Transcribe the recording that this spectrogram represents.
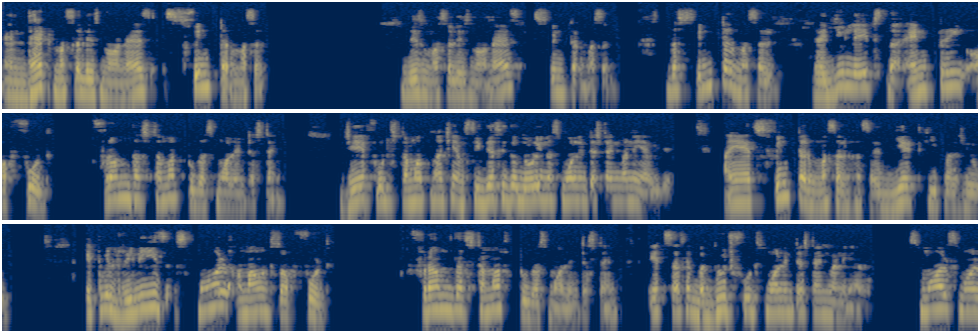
and that muscle is known as sphincter muscle this muscle is known as sphincter muscle the sphincter muscle regulates the entry of food from the stomach to the small intestine જે ફૂડ સ્ટમકમાં છે એમ સીધે સીધો દોડીને સ્મોલ ઇન્ટેસ્ટાઇનમાં નહીં આવી જાય અહીંયા એક સ્ફિન્ક્ટર મસલ હશે ગેટ કીપર જેવું it will release small amounts of food from the stomach to the small intestine એક સાથે બધું જ ફૂડ સ્મોલ ઇન્ટેસ્ટાઇનમાં નહીં આવે small small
